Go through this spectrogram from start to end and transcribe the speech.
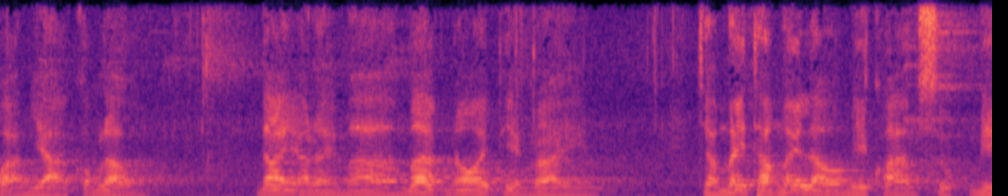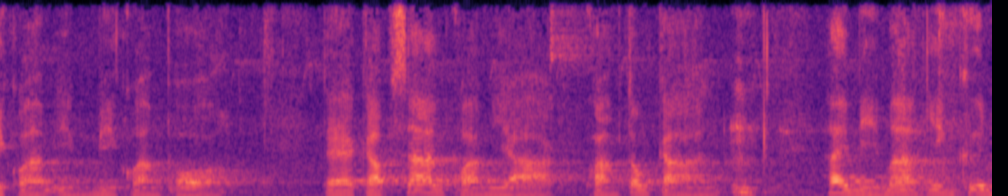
ความอยากของเรา ได้อะไรมามากน้อยเพียงไร จะไม่ทำให้เรามีความสุข มีความอิ่ม มีความพอ แต่กลับสร้างความอยากความต้องการ ให้มีมากยิ่งขึ้น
